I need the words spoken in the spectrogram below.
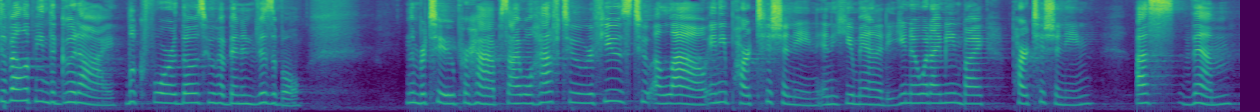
Developing the good eye, look for those who have been invisible. Number two, perhaps I will have to refuse to allow any partitioning in humanity. You know what I mean by partitioning us, them,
